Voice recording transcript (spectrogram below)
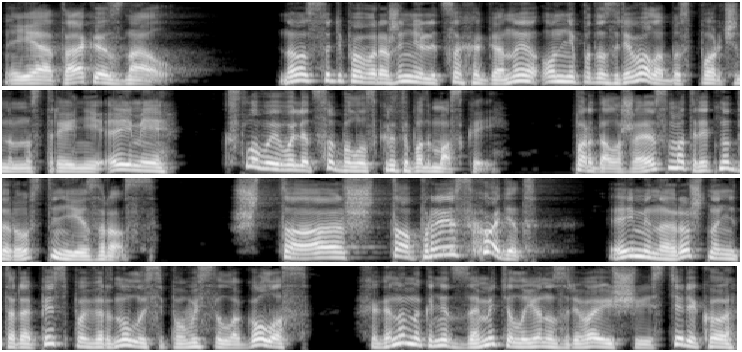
«Я так и знал». Но, судя по выражению лица Хагане, он не подозревал об испорченном настроении Эйми. К слову, его лицо было скрыто под маской продолжая смотреть на дыру в стене из роз. «Что... что происходит?» Эйми нарочно не торопясь повернулась и повысила голос. Хагана наконец заметил её назревающую истерику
